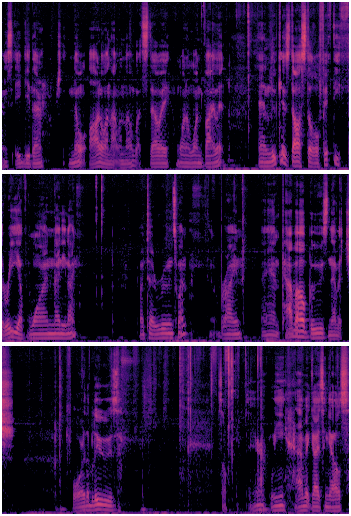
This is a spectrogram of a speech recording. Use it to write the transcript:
Nice Iggy there. No auto on that one, though, but a 101 Violet. And Lukas Dostal, 53 of 199. Going to Runes went. Brian and Pavel Buchnevich for the Blues. So there we have it, guys and gals.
